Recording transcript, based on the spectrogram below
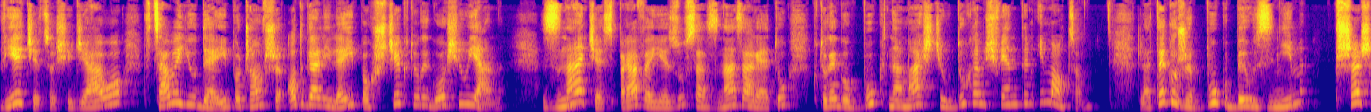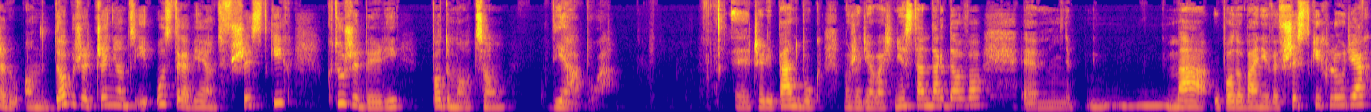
Wiecie, co się działo w całej Judei, począwszy od Galilei po chrzcie, który głosił Jan. Znacie sprawę Jezusa z Nazaretu, którego Bóg namaścił Duchem Świętym i mocą. Dlatego, że Bóg był z nim, przeszedł on dobrze czyniąc i uzdrawiając wszystkich, którzy byli pod mocą diabła. E, czyli Pan Bóg może działać niestandardowo, ma upodobanie we wszystkich ludziach,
